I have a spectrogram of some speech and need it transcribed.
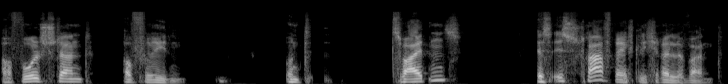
auf Wohlstand, auf Frieden. Und zweitens, es ist strafrechtlich relevant.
